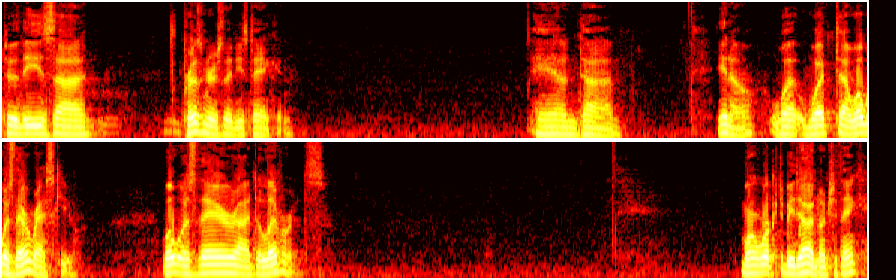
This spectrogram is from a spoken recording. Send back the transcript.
to these uh, prisoners that he's taken? And, uh, you know, what, what, uh, what was their rescue? What was their uh, deliverance? More work to be done, don't you think?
